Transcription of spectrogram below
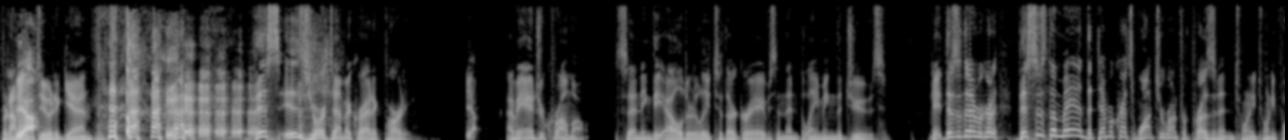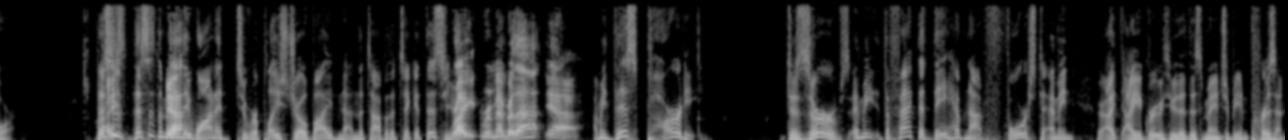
But I'm Yeah. gonna do it again. this is your Democratic Party. Yeah. I mean Andrew Cuomo sending the elderly to their graves and then blaming the Jews. Okay, this is the Democrat. This is the man that Democrats want to run for president in 2024. This Right. is this is the man Yeah. they wanted to replace Joe Biden on the top of the ticket this year. Right? Remember that? Yeah. I mean, this party deserves. I mean, the fact that they have not forced. I mean, I, I agree with you that this man should be in prison,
